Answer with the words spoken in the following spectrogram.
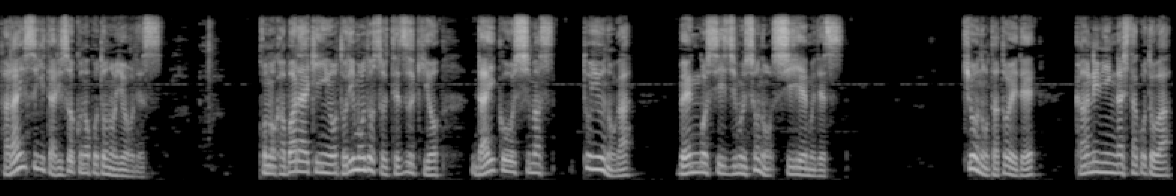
払いすぎた利息のことのようです。この過払い金を取り戻す手続きを代行しますというのが弁護士事務所の CM です。今日の例えで管理人がしたことは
